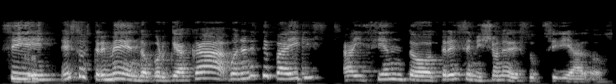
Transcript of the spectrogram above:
Sí, eso es tremendo, porque acá, bueno, en este país hay 113 millones de subsidiados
